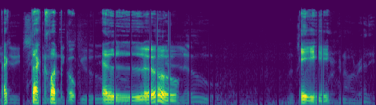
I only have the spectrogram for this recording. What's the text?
That- do, you sit that clip- oh, hello. Hello. Hey. like it's working already.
